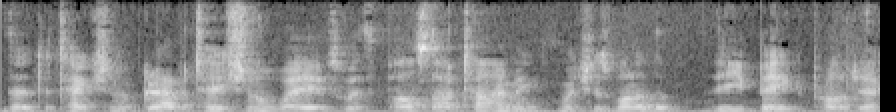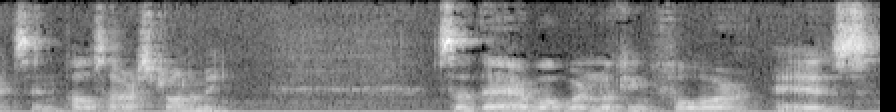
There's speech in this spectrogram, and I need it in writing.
the detection of gravitational waves with pulsar timing, which is one of the, the big projects in pulsar astronomy. So there, what we're looking for is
